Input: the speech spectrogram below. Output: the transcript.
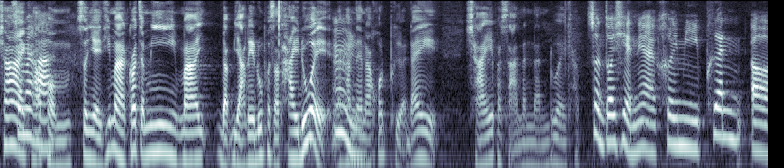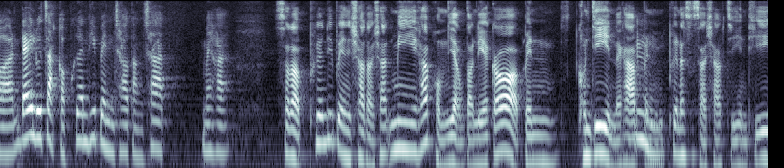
ใช่ไหมครับคะผมส่วนใหญ่ที่มาก็จะมีมาแบบอยากเรียนรู้ภาษาไทยด้วยนะครับอืมในอนาคตเผื่อได้ใช้ภาษานั้นๆด้วยครับ ส่วนตัวเฉียนเนี่ยเคยมีเพื่อนเอ่อได้รู้จักกับเพื่อนที่เป็นชาวต่างชาติไหมคะสำหรับเพื่อนที่เป็นชาวต่างชาติมีครับ ผมอย่างตอนนี้ก็เป็นคนจีนนะครับอืมเป็นเพื่อนนักศึกษาชาวจีนที่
